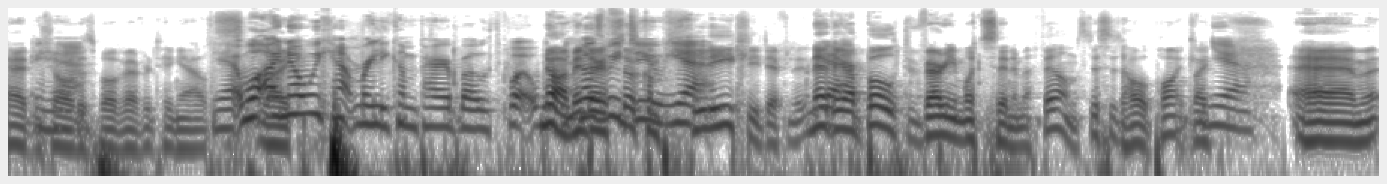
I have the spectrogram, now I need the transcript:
head and Yeah. shoulders above everything else. Yeah, well, I know we can't really compare both, but No, I mean they're we so do, yeah, completely different. No, they are both very much cinema films. This is the whole point. Like, yeah, um,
